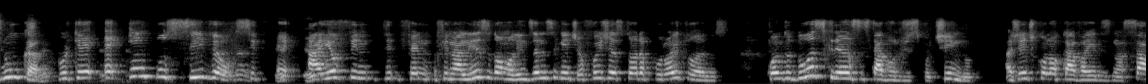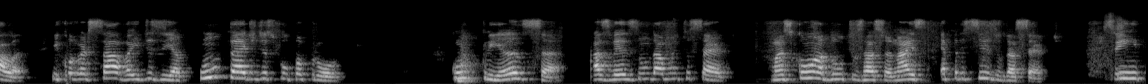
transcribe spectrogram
Nunca, porque é impossível. Se, é, aí eu fin, finalizo, Domolin, dizendo o seguinte: eu fui gestora por oito anos. Quando duas crianças estavam discutindo, a gente colocava eles na sala e conversava e dizia: um pede desculpa para o outro. Com criança, às vezes não dá muito certo, mas com adultos racionais é preciso dar certo. Sim.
